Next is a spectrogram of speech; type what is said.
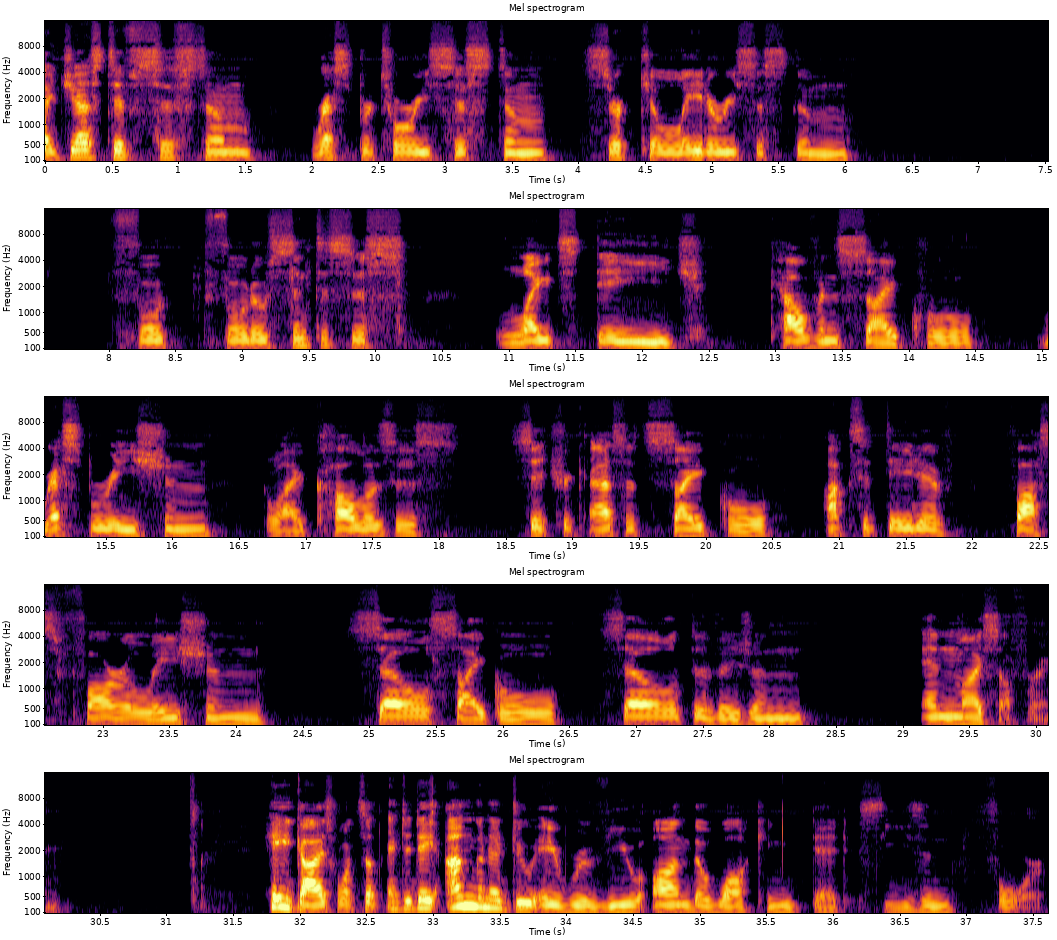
digestive system, respiratory system, circulatory system, pho- photosynthesis, light stage, Calvin cycle, respiration, glycolysis, citric acid cycle, oxidative phosphorylation, cell cycle, cell division, and my suffering. Hey guys, what's up? And today I'm gonna do a review on The Walking Dead Season 4.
